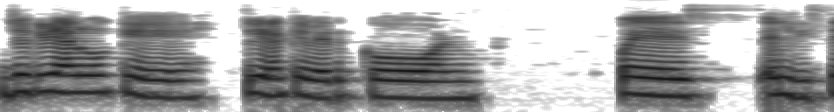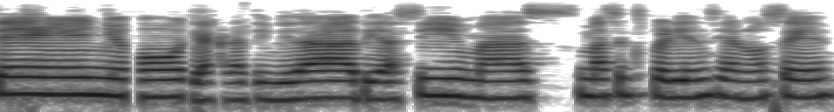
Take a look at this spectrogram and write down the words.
yo quería algo que tuviera que ver con, pues, el diseño, la creatividad y así, más, más experiencia, no sé,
